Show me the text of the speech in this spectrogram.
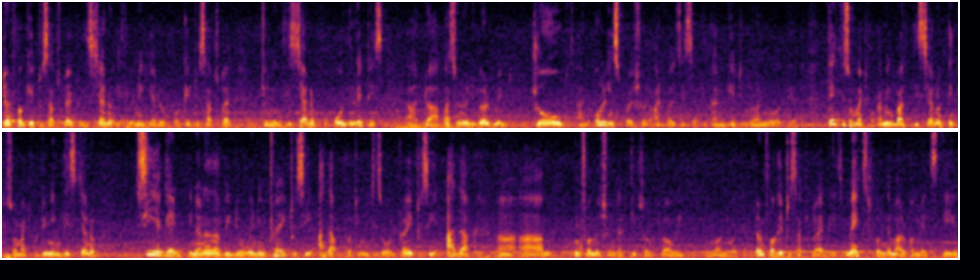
Don't forget to subscribe to this channel. If you're new here, don't forget to subscribe. Tune in this channel for all the latest uh, personal development, jobs, and all inspirational advices that you can get in one way or the other. Thank you so much for coming back to this channel. Thank you so much for tuning this channel. See again in another video when you try to see other opportunities or try to see other uh, um, information that keeps on flowing in one other. Don't forget to subscribe. It's Max from the Malcolm X TV.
